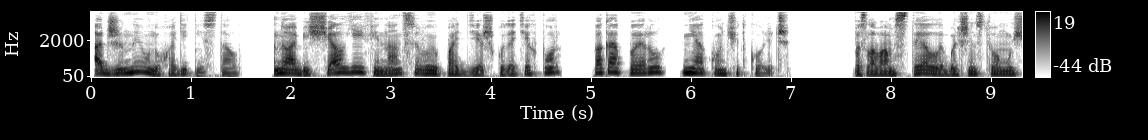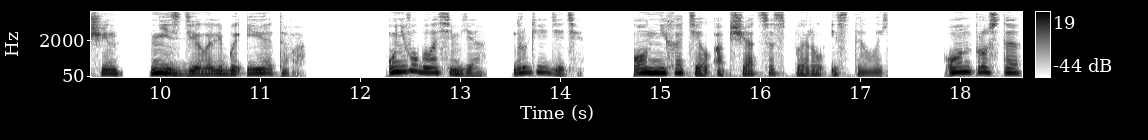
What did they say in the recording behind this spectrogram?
от жены он уходить не стал, но обещал ей финансовую поддержку до тех пор, пока Перл не окончит колледж. По словам Стеллы, большинство мужчин не сделали бы и этого. У него была семья, другие дети. Он не хотел общаться с Перл и Стеллой. Он просто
